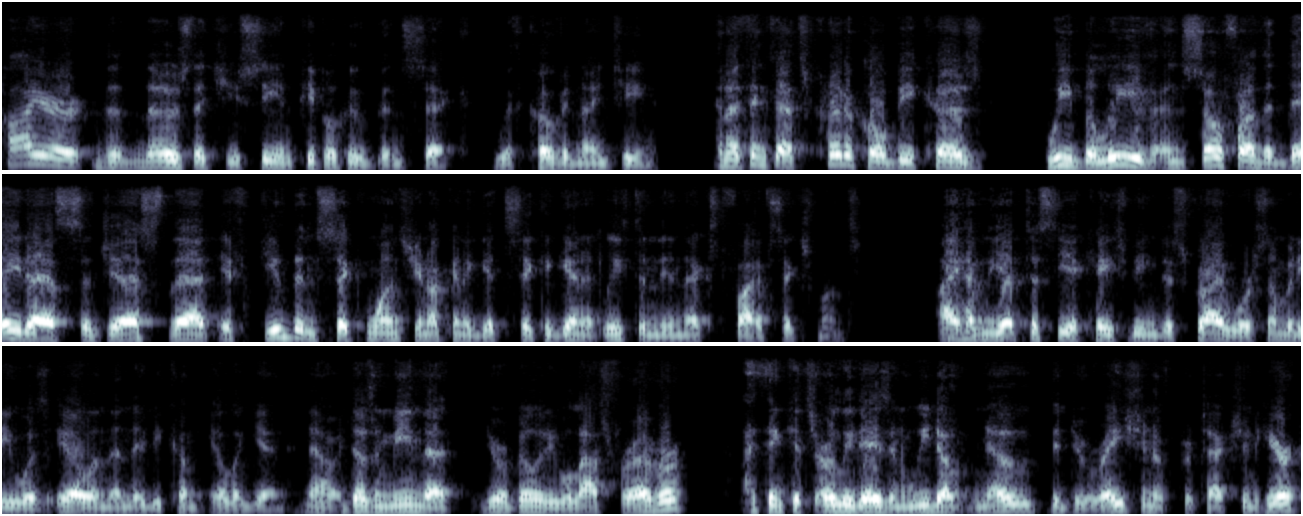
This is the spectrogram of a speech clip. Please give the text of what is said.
higher than those that you see in people who've been sick with COVID 19. And I think that's critical because we believe, and so far the data suggests that if you've been sick once, you're not going to get sick again, at least in the next five, six months. I haven't yet to see a case being described where somebody was ill and then they become ill again. Now, it doesn't mean that your ability will last forever. I think it's early days and we don't know the duration of protection here,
